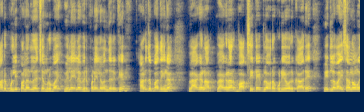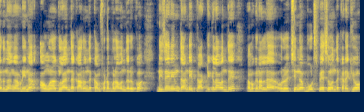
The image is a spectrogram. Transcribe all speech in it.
ஆறு புள்ளி பன்னெண்டு லட்சம் ரூபாய் விலையில் விற்பனையில் வந்திருக்கு. அடுத்து பார்த்தீங்கன்னா வேகனார் வேகனார் பாக்ஸி டைப்பில் வரக்கூடிய ஒரு காரு. வீட்டில் வயசானவங்க இருந்தாங்க அப்படின்னா அவங்களுக்குலாம் இந்த கார் வந்து கம்ஃபர்டபுளாக வந்திருக்கும். டிசைனையும் தாண்டி ப்ராக்டிக்கலாக வந்து நமக்கு நல்ல ஒரு சின்ன பூட் ஸ்பேஸும் வந்து கிடைக்கும்.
